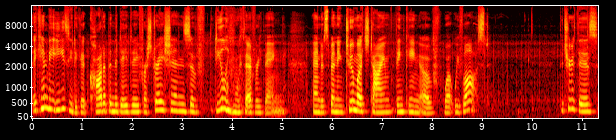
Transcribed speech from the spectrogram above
it can be easy to get caught up in the day to day frustrations of dealing with everything and of spending too much time thinking of what we've lost. The truth is,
